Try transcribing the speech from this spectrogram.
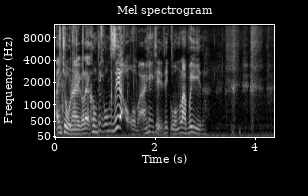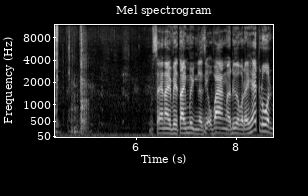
anh chủ này có lẽ không thích uống rượu mà anh chỉ thích uống la vi thôi. Xe này về tay mình là rượu vang là đưa vào đấy hết luôn.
